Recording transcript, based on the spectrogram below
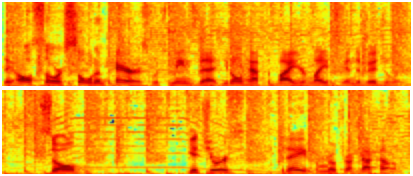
they also are sold in pairs, which means that you don't have to buy your lights individually. So get yours today from realtruck.com.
